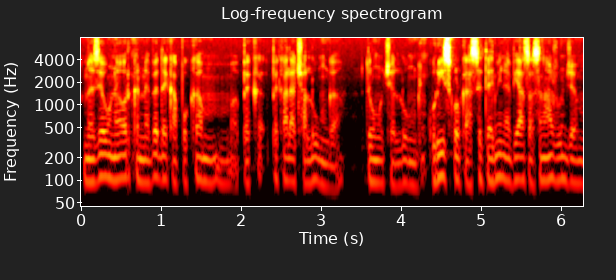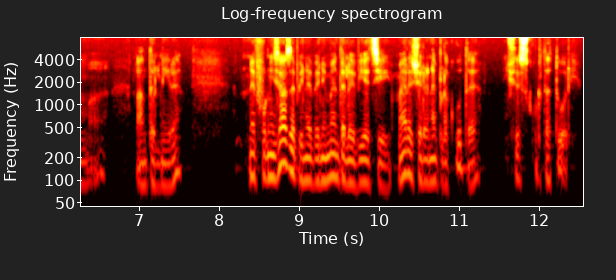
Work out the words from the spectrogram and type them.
Dumnezeu uneori când ne vede că apucăm pe, pe calea cea lungă, drumul cel lung, cu riscul ca să se termine viața, să nu ajungem uh, la întâlnire, ne furnizează prin evenimentele vieții, mai ales cele neplăcute, niște scurtături.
